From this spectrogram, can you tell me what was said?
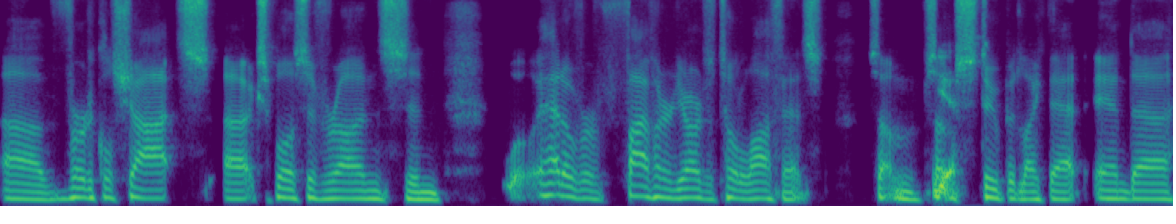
uh, vertical shots, uh, explosive runs, and had over 500 yards of total offense something something yeah. stupid like that, and uh,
